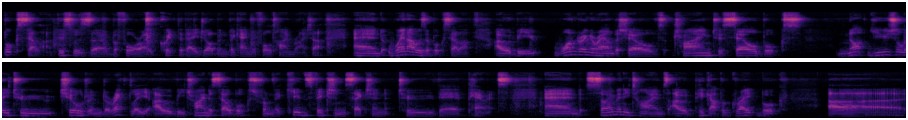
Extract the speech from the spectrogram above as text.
bookseller. This was uh, before I quit the day job and became a full-time writer. And when I was a bookseller, I would be wandering around the shelves trying to sell books not usually to children directly, I would be trying to sell books from the kids fiction section to their parents. And so many times I would pick up a great book. Uh,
